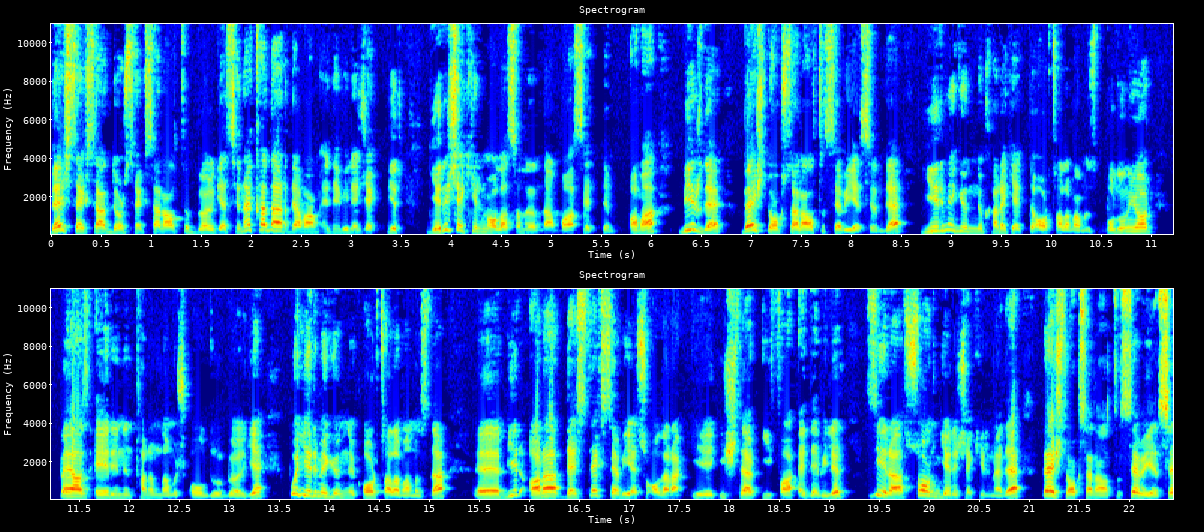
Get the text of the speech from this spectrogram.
5.84-86 bölgesine kadar devam edebilecek bir geri çekilme olasılığından bahsettim. Ama bir de 5.96 seviyesinde 20 günlük hareketli ortalamamız bulunuyor. Beyaz eğrinin tanımlamış olduğu bölge. Bu 20 günlük ortalamamızda e, bir ara destek seviyesi olarak e, işlev ifa edebilir. Zira son geri çekilmede 5.96 seviyesi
